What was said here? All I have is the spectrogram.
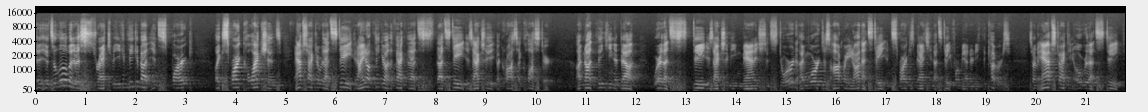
it's a little bit of a stretch, but you can think about in Spark, like Spark collections, abstract over that state, and I don't think about the fact that that state is actually across a cluster. I'm not thinking about where that state is actually being managed and stored. I'm more just operating on that state, and Spark is managing that state for me underneath the covers. So I'm abstracting over that state.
